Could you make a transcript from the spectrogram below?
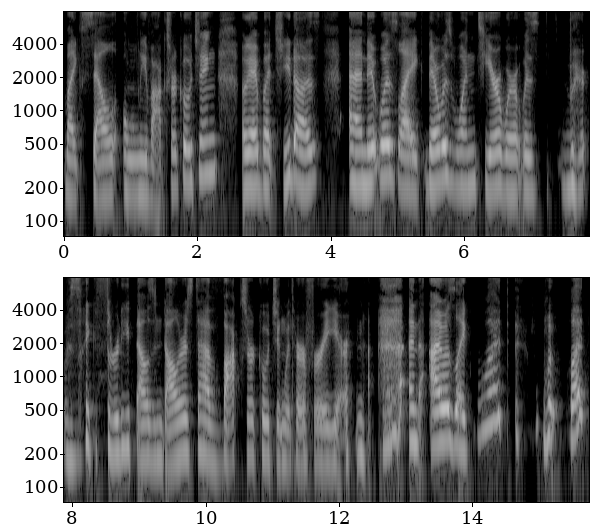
like sell only Voxer coaching. Okay, but she does, and it was like there was one tier where it was where it was like $30,000 to have Voxer coaching with her for a year. And, I was like, what? What? What?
